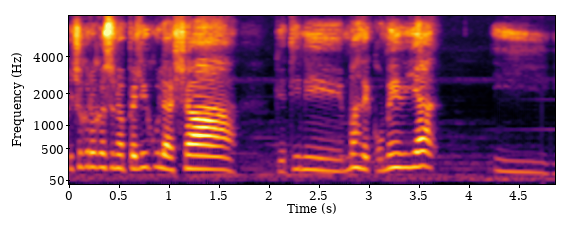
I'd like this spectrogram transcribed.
que yo creo que es una película ya que tiene más de comedia y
